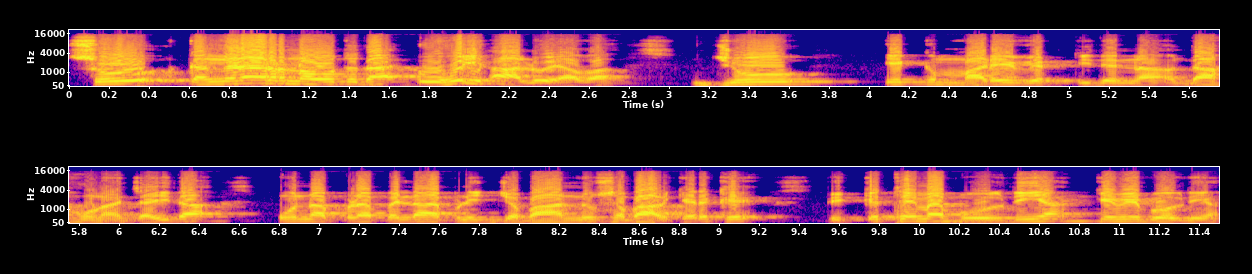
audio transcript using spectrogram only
ਸੋ ਕੰਗਣਾ ਰਣੌਤ ਦਾ ਉਹੀ ਹਾਲ ਹੋਇਆ ਵਾ, ਜੋ ਇੱਕ ਮਾੜੇ ਵਿਅਕਤੀ ਦੇ ਨਾਂ ਦਾ ਹੋਣਾ ਚਾਹੀਦਾ। ਉਹਨਾਂ ਆਪਣਾ ਪਹਿਲਾਂ ਆਪਣੀ ਜ਼ਬਾਨ ਨੂੰ ਸੰਭਾਲ ਕੇ ਰੱਖੇ ਵੀ ਕਿੱਥੇ ਮੈਂ ਬੋਲਦੀ ਆ ਕਿਵੇਂ ਬੋਲਦੀ ਆ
